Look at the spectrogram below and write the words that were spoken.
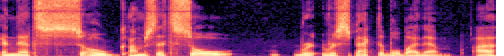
And that's so um, that's so re- respectable by them. Uh,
